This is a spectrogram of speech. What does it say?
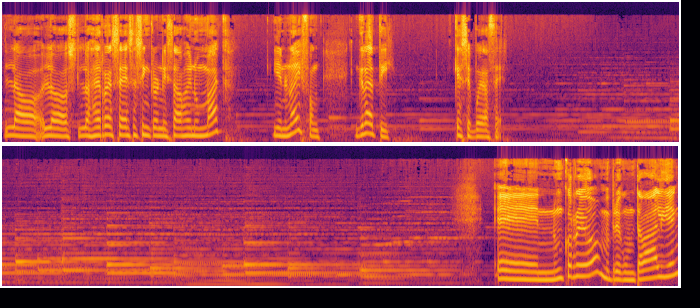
los, los RSS sincronizados en un Mac y en un iPhone gratis que se puede hacer. En un correo me preguntaba alguien,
